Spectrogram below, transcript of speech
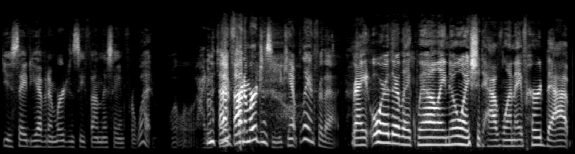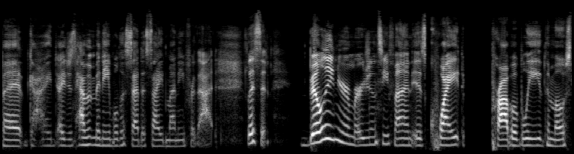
you say, Do you have an emergency fund? They're saying, For what? Well, how do you plan for an emergency? You can't plan for that. Right. Or they're like, well, I know I should have one. I've heard that, but God, I just haven't been able to set aside money for that. Listen, building your emergency fund is quite probably the most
